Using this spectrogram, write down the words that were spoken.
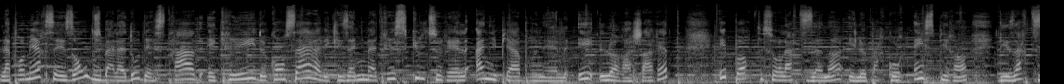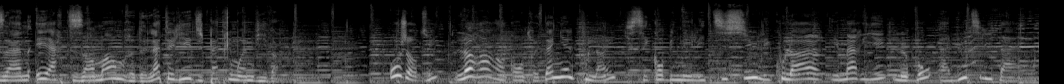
La première saison du balado d'estrade est créée de concert avec les animatrices culturelles Annie-Pierre Brunel et Laura Charrette et porte sur l'artisanat et le parcours inspirant des artisanes et artisans membres de l'Atelier du patrimoine vivant. Aujourd'hui, Laura rencontre Daniel Poulain qui sait combiner les tissus, les couleurs et marier le beau à l'utilitaire.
